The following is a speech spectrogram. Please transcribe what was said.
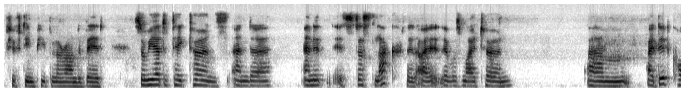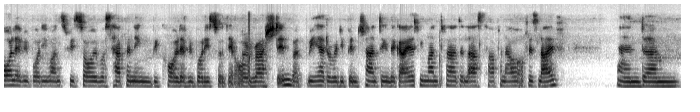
15 people around the bed, so we had to take turns, and uh, and it, it's just luck that I it was my turn. Um, I did call everybody once we saw it was happening. We called everybody, so they all rushed in. But we had already been chanting the Gayatri mantra the last half an hour of his life, and um,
